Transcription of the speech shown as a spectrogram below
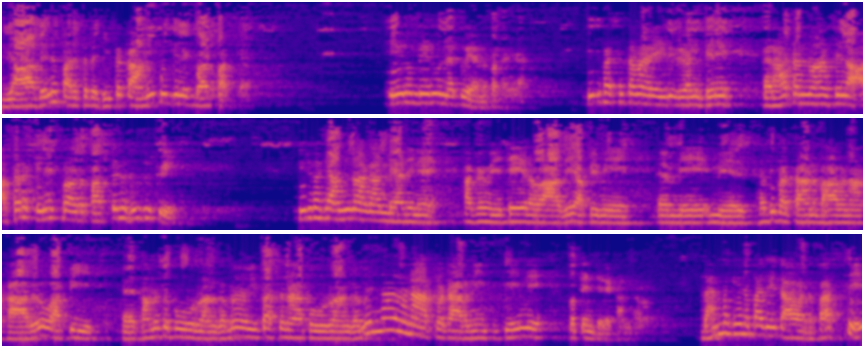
යාදෙන පරිසර හිතකාමී පුද්ගලෙක් බවට පත් කරනවා. ඒරුම් බේරුම් නැතුව යන්න පටන් ගන්නවා. ඊට පස්සේ තමයි වෙන කෙනෙක් රහතන් වහන්සේලා අතර කෙනෙක් බවට පත් වෙන සුදුසු වෙන්නේ. ඊට පස්සේ අඳුනා ගන්න යන්නේ නැහැ. අපි මේ තේරවාදී අපි මේ මේ මේ සතිපට්ඨාන භාවනාකාරයෝ අපි සමත පූර්වංගම විපස්සනා පූර්වංගම নানা ආකාර නීති තියෙන්නේ පොතෙන් දෙර කන්නවා. ධර්ම කියන පදේට ආවට පස්සේ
